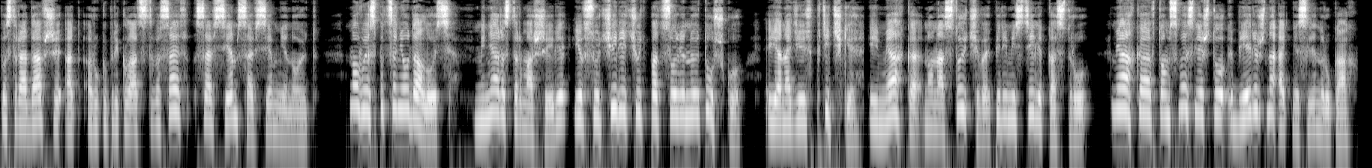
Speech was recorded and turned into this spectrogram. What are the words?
пострадавшие от рукоприкладства Сайф, совсем-совсем не ноют. Но выспаться не удалось. Меня растормошили и всучили чуть подсоленную тушку. Я надеюсь, птички, и мягко, но настойчиво переместили к костру. Мягко в том смысле, что бережно отнесли на руках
